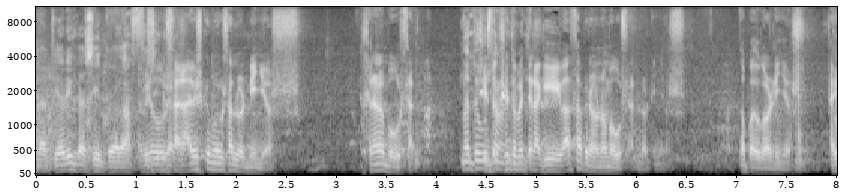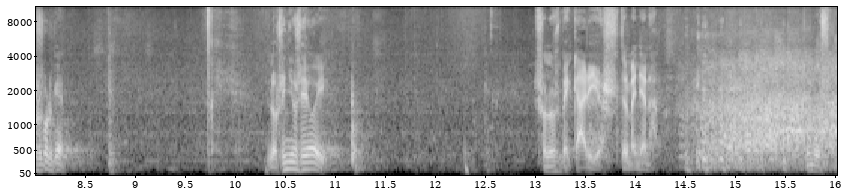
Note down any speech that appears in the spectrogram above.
la teórica sí, pero las A mí me gustan, físicas... ¿sabéis que me gustan los niños? En general no me gustan. ¿No te siento, gustan siento meter aquí baza, pero no me gustan los niños. No puedo con los niños. ¿Sabéis por qué? Los niños de hoy son los becarios del mañana. No me gustan.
